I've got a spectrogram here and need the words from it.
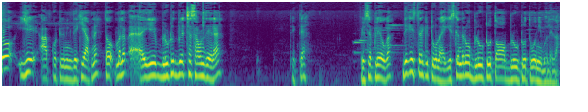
तो ये आपको ट्यूनिंग देखी आपने? तो मतलब ये ब्लूटूथ भी अच्छा साउंड दे रहा है। देखते हैं। फिर से प्ले होगा। देखिए इस तरह की टून आएगी। इसके अंदर वो ब्लूटूथ ऑफ़ ब्लूटूथ वो नहीं बोलेगा।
